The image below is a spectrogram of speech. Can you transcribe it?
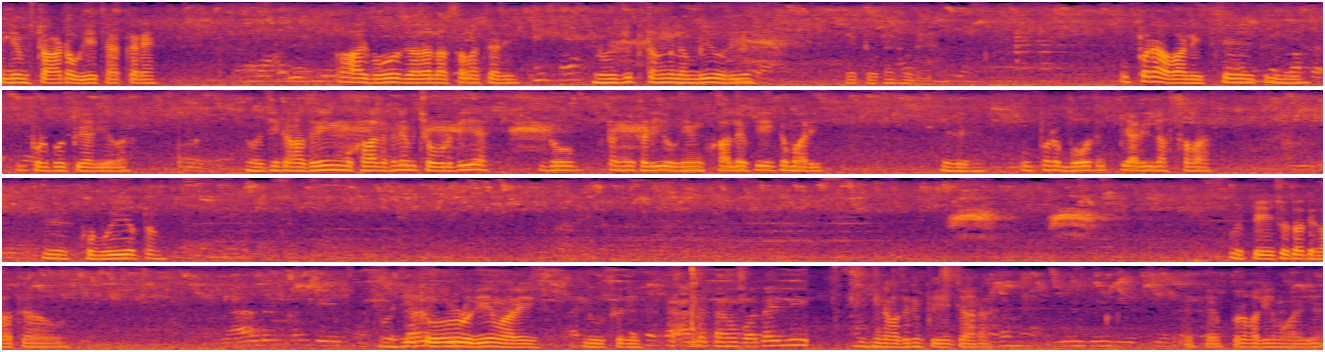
Game start हो गई है चेक करें। आज बहुत ज़्यादा लसा हुआ चरी जी पतंग लंबी हो रही है। ये टूटा फूटा है ऊपर हवा नीचे ऊपर बहुत प्यारी हवा। जी नाजरीन मुखालिफ ने भी छोड़ दी है। दो पतंगे खड़ी हो गई मुखालिफ की एक हमारी। ये देखें ऊपर बहुत प्यारी लस हवा ये खूब गई है पतंग अभी पेज होता दिखाते हैं। वो जी तोड़ उड़ गई हमारी दूसरी। पता ही जी नाजरीन पेच आ रहा है। ऊपर वाली हमारी है।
